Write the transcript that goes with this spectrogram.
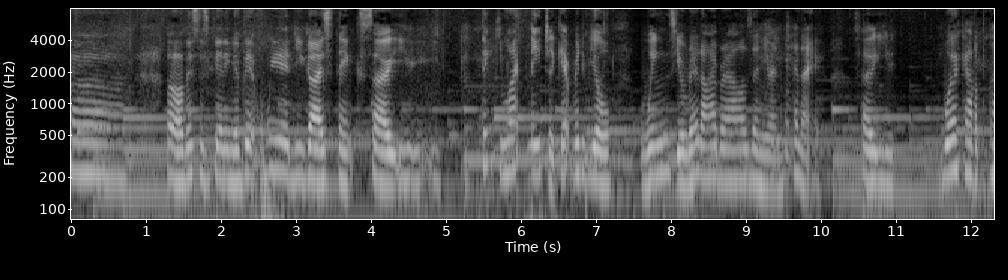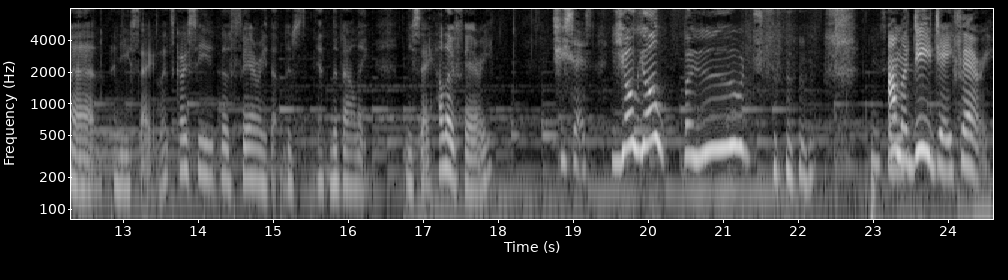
Uh, oh, this is getting a bit weird. You guys think so? You, you think you might need to get rid of your wings, your red eyebrows, and your antennae. So you work out a plan, and you say, "Let's go see the fairy that lives in the valley." And you say, "Hello, fairy." She says, Yo yo, boots. I'm a DJ fairy.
